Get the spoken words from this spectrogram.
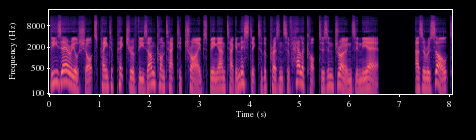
These aerial shots paint a picture of these uncontacted tribes being antagonistic to the presence of helicopters and drones in the air. As a result,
